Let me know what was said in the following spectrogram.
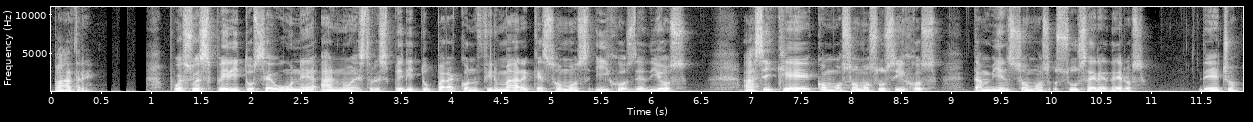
Padre, pues su Espíritu se une a nuestro Espíritu para confirmar que somos hijos de Dios. Así que, como somos sus hijos, también somos sus herederos. De hecho,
